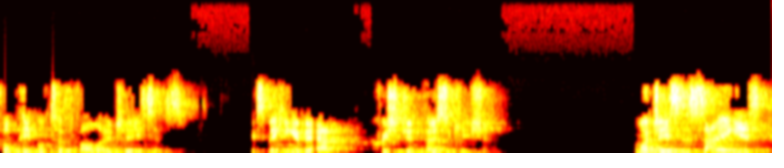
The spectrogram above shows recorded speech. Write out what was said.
for people to follow Jesus. He's speaking about Christian persecution. And what Jesus is saying is,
